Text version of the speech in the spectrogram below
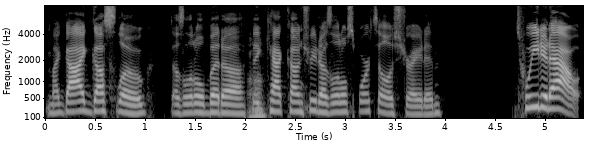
my guy Gus Logue does a little bit of Uh-huh. Big Cat Country, does a little Sports Illustrated. Tweeted out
